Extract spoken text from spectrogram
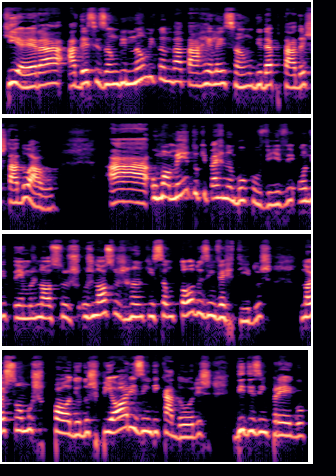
que era a decisão de não me candidatar à reeleição de deputada estadual. A, o momento que Pernambuco vive, onde temos nossos, os nossos rankings são todos invertidos, nós somos pódio dos piores indicadores de desemprego,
